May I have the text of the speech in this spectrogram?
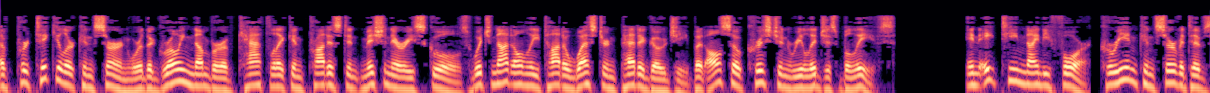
Of particular concern were the growing number of Catholic and Protestant missionary schools which not only taught a Western pedagogy but also Christian religious beliefs. In 1894, Korean conservatives,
